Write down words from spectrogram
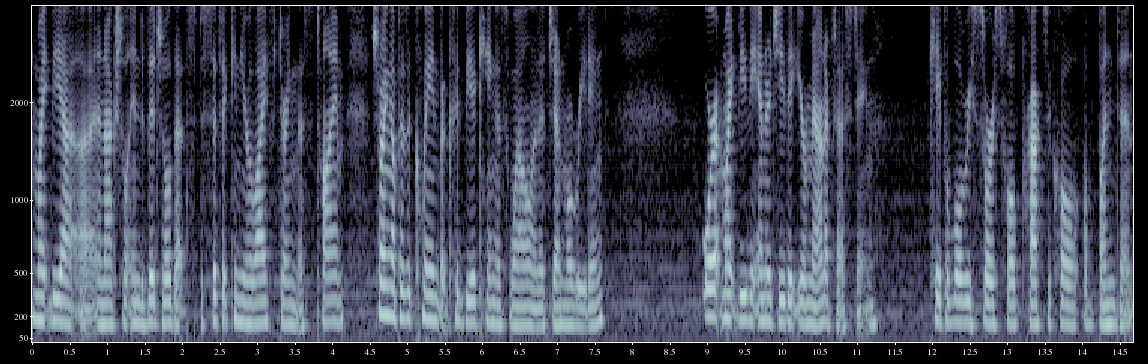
Might be a, a, an actual individual that's specific in your life during this time, showing up as a queen, but could be a king as well in a general reading. Or it might be the energy that you're manifesting capable, resourceful, practical, abundant,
